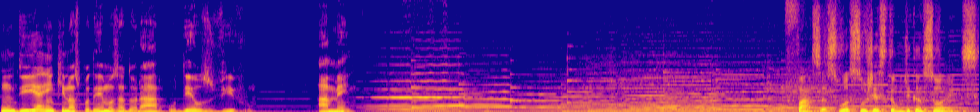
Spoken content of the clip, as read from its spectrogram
um dia em que nós podemos adorar o Deus vivo. Amém. Faça sua sugestão de canções.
